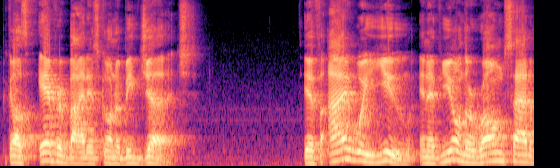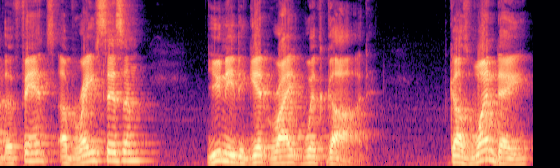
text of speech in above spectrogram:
because everybody's going to be judged. If I were you, and if you're on the wrong side of the fence of racism, you need to get right with God. Because one day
